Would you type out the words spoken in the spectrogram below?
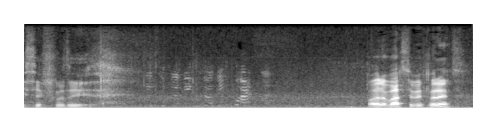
Isso é fodido. Sempre em frente.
